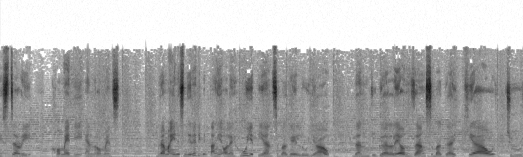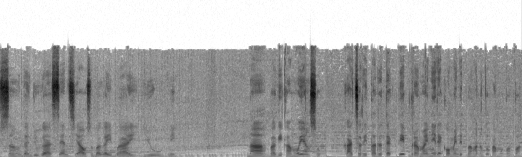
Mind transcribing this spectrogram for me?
mystery, comedy, and romance. Drama ini sendiri dibintangi oleh Hu Yitian sebagai Lu Yao dan juga Leon Zhang sebagai Qiao Chu Seng dan juga Shen Xiao sebagai Bai Yu Ning. Nah, bagi kamu yang suka suka cerita detektif, drama ini recommended banget untuk kamu tonton.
